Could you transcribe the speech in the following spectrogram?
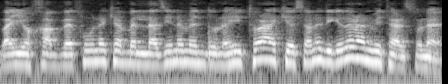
و یخوفونه که به لذین من دونهی تو را کسان دیگه دارن میترسونن.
